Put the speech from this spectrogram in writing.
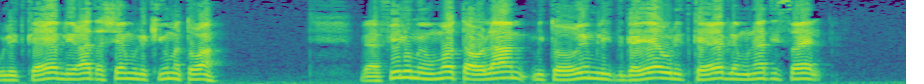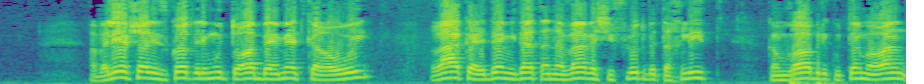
ולהתקרב ליראת השם ולקיום התורה. ואפילו מאומות העולם מתעוררים להתגייר ולהתקרב לאמונת ישראל. אבל אי אפשר לזכות ללימוד תורה באמת כראוי, רק על ידי מידת ענווה ושפלות בתכלית, כמבואר בליקוטי מורן,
